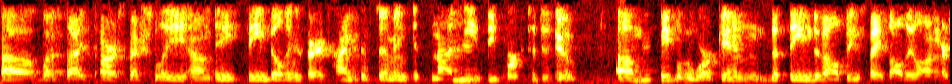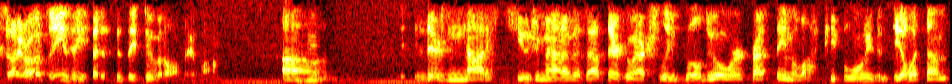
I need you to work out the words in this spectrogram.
Uh, websites are especially um, any theme building is very time consuming. It's not easy work to do. Um, People who work in the theme developing space all day long are still like, "Oh, it's easy," but it's because they do it all day long. Um, There's not a huge amount of us out there who actually will do a WordPress theme. A lot of people won't even deal with them.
